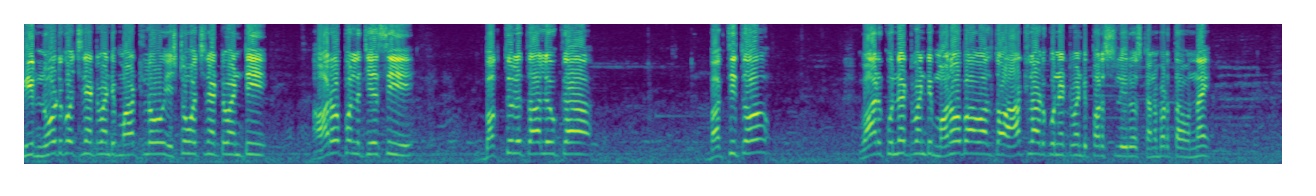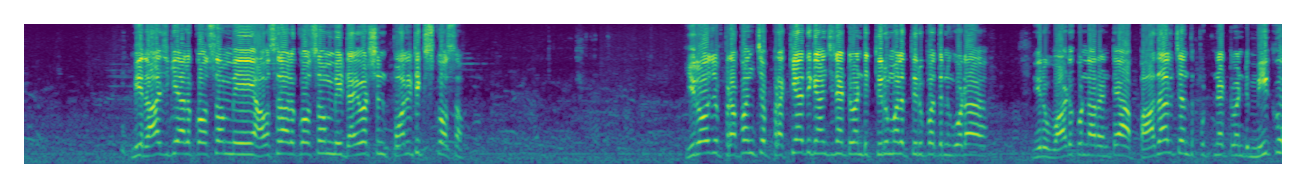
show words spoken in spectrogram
మీరు నోటుకొచ్చినటువంటి మాటలు ఇష్టం వచ్చినటువంటి ఆరోపణలు చేసి భక్తుల తాలూకా భక్తితో వారికి ఉన్నటువంటి మనోభావాలతో ఆటలాడుకునేటువంటి పరిస్థితులు ఈరోజు కనబడతా ఉన్నాయి. మీ రాజకీయాల కోసం మీ అవసరాల కోసం మీ డైవర్షన్ పాలిటిక్స్ కోసం. ఈరోజు ప్రపంచ ప్రఖ్యాతిగాంచినటువంటి తిరుమల తిరుపతిని కూడా మీరు వాడుకున్నారంటే ఆ పాదాల చెంత పుట్టినటువంటి మీకు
